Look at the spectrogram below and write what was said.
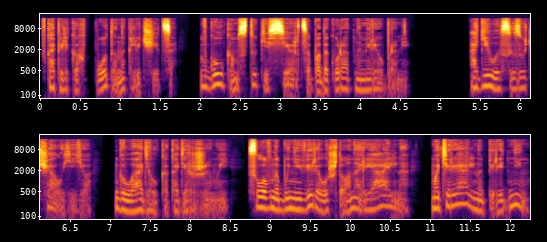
в капельках пота на ключице, в гулком стуке сердца под аккуратными ребрами. Агилос изучал ее, гладил как одержимый, словно бы не верил, что она реально, материально перед ним,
